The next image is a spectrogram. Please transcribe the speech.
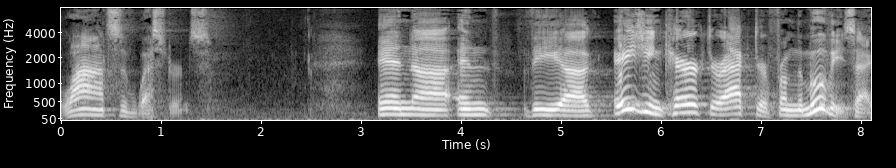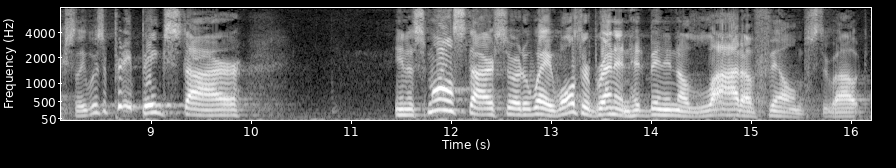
Lots of Westerns. And, uh, and the uh, aging character actor from the movies, actually, was a pretty big star in a small star sort of way. Walter Brennan had been in a lot of films throughout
